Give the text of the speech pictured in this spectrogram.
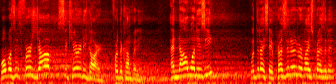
What was his first job? Security guard for the company. And now what is he? What did I say? President or vice president?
